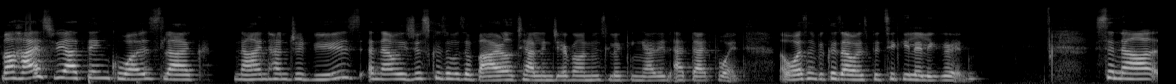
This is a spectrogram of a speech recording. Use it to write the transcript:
My highest view, I think, was like 900 views, and that was just because it was a viral challenge. Everyone was looking at it at that point. It wasn't because I was particularly good. So now,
